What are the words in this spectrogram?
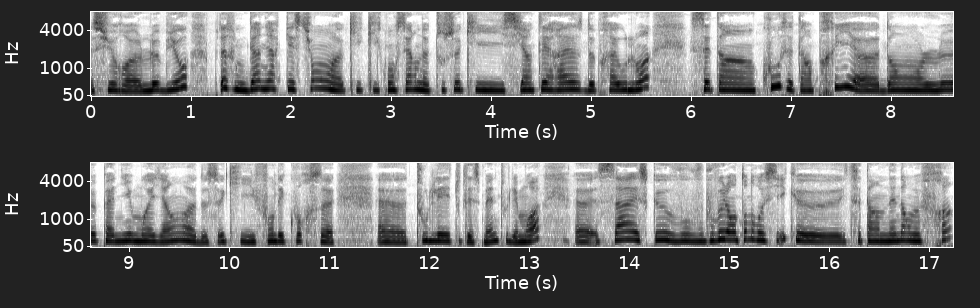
sur euh, le bio. Peut-être une dernière question euh, qui, qui, concerne tous ceux qui s'y intéressent de près ou de loin. C'est un coût, c'est un prix euh, dans le panier moyen de ceux qui font des courses tous les, toutes les semaines, tous les mois. Ça, est-ce que vous, vous pouvez l'entendre aussi que c'est un énorme frein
